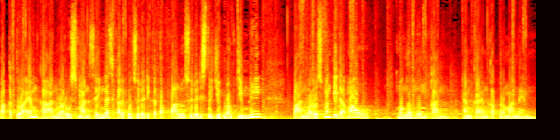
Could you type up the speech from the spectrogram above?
Pak Ketua MK Anwar Usman sehingga sekalipun sudah diketok palu sudah disetujui Prof. Jimli, Pak Anwar Usman tidak mau mengumumkan MK-MK permanen.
